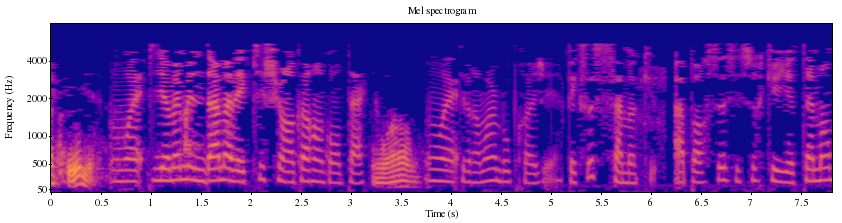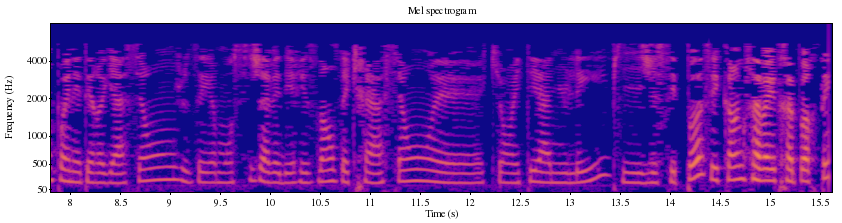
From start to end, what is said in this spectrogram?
Ah, cool. Ouais. Puis il y a même une dame avec qui je suis encore en contact. Wow. Ouais, c'est vraiment un beau projet. Fait que ça, ça m'occupe. À part ça, c'est sûr qu'il y a tellement de points d'interrogation. Je veux dire, moi aussi, j'avais des résidences de création euh, qui ont été annulées. Puis je sais pas c'est quand que ça va être reporté.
